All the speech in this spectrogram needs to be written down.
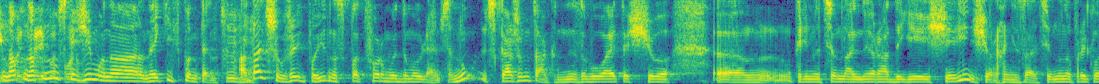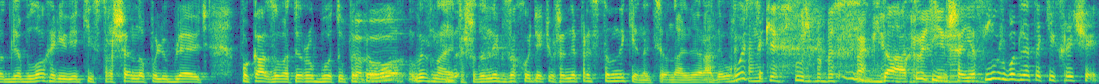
на, на, ну, скажімо, на, на якийсь контент. А далі вже відповідно з платформою домовляємося. Ну, скажімо так, не забувайте, що ем, крім Національної ради є ще інші організації. Ну, наприклад, для блогерів, які страшенно полюбляють показувати роботу ППО, ППО. ви знаєте, що до них заходять уже не представники Національної ради в гості. Представники служби безпеки Да, України. тут інша є служба для таких речей.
